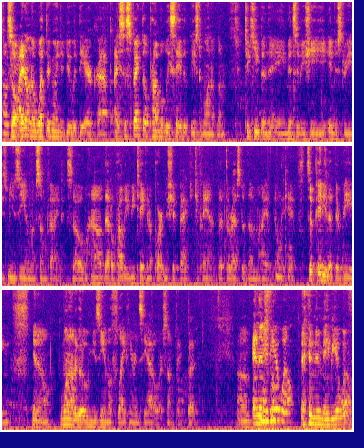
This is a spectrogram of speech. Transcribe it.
Okay. so I don't know what they're going to do with the aircraft. I suspect they'll probably save at least one of them to keep in a Mitsubishi Industries museum of some kind. So how that'll probably be taken apart and shipped back to Japan. But the rest of them, I have no Okay. idea. It's a pity that they're being, you know, one ought to go to a museum of flight here in Seattle or something. But um, and then Maybe fi- it will. and then maybe it will.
